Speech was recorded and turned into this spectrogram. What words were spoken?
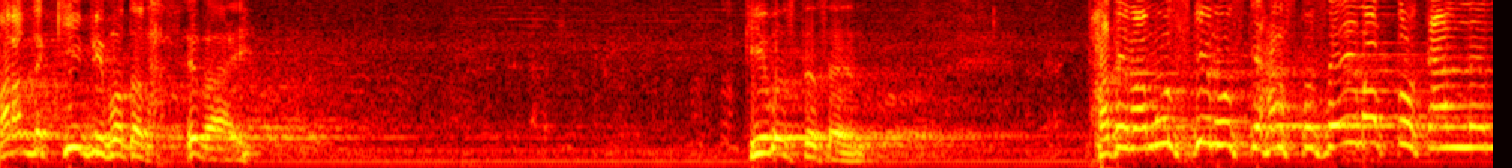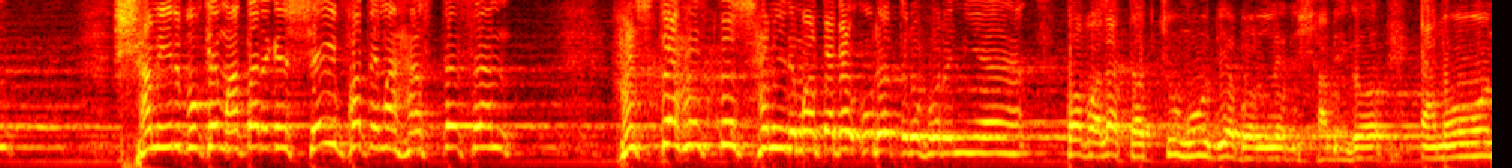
ওরা যে কি বিপদ আছে ভাই? কি বুঝতেছেন? ফাতেমা মুসকে মুসকে হাসতেছে এই মাত্র কানলেন স্বামীর বুকে মাথা রেখে সেই ফাতেমা হাসতেছেন। হাসতে হাসতে স্বামীর মাথাটা উড়াতের উপরে নিয়ে কপাল একটা চুমু দিয়ে বললেন, স্বামী গো, এমন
